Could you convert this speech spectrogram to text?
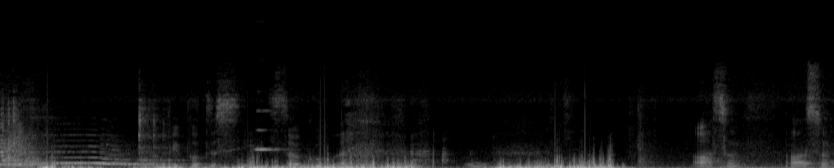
For people to see. It's so cool. Awesome.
